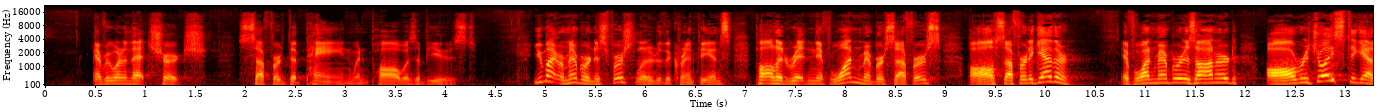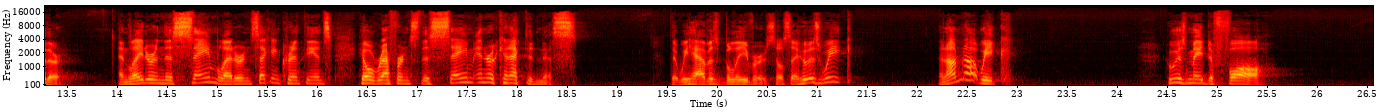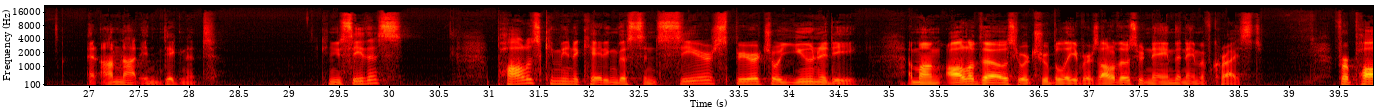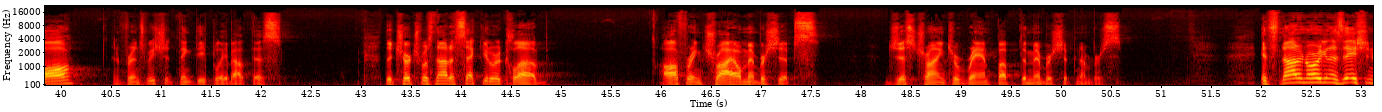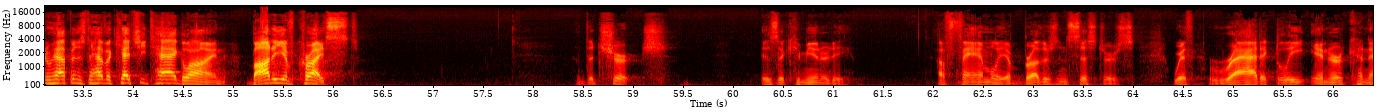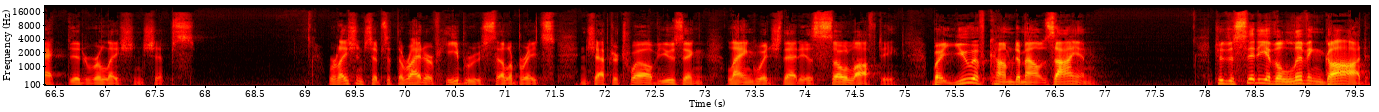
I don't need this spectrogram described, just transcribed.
Everyone in that church suffered the pain when Paul was abused. You might remember in his first letter to the Corinthians, Paul had written, If one member suffers, all suffer together. If one member is honored, all rejoice together. And later in this same letter, in 2 Corinthians, he'll reference this same interconnectedness that we have as believers. He'll say, Who is weak? And I'm not weak. Who is made to fall? And I'm not indignant. Can you see this? Paul is communicating the sincere spiritual unity among all of those who are true believers, all of those who name the name of Christ. For Paul, and friends, we should think deeply about this. The church was not a secular club offering trial memberships, just trying to ramp up the membership numbers. It's not an organization who happens to have a catchy tagline Body of Christ. The church is a community, a family of brothers and sisters with radically interconnected relationships. Relationships that the writer of Hebrews celebrates in chapter 12 using language that is so lofty. But you have come to Mount Zion, to the city of the living God,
